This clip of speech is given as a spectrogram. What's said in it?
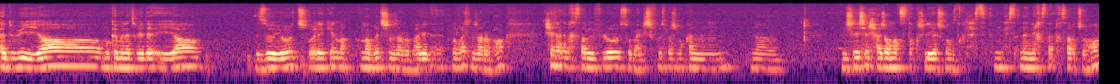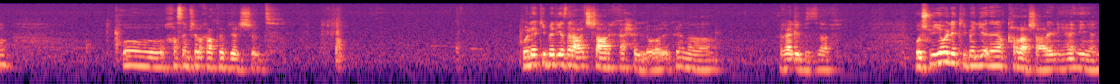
أدوية مكملات غذائية زيوت ولكن ما بغيتش نجربها. ما بغيتش نجربها حيت غادي نخسر الفلوس وما عنديش فلوس باش نبقى نشري شي حاجة وما تصدقش ليا شنو نحس نحس أنني خسرتهم. وخاصني نمشي باقي لطبيب ديال الجلد. ولكن كيبان لي زراعه الشعر حل ولكن غالي بزاف. وشوية ولا كيبان لي أنني نقرع شعري نهائيا.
